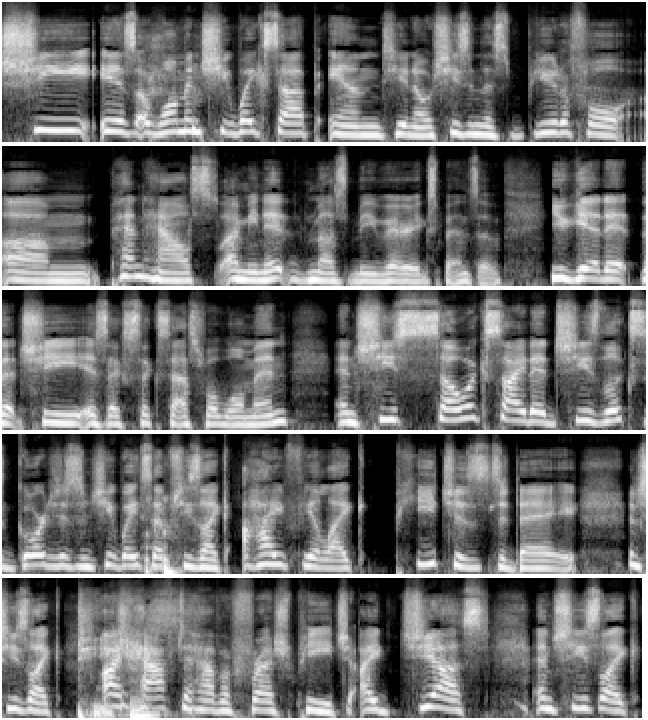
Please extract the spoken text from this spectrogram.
She is a woman. She wakes up and, you know, she's in this beautiful um, penthouse. I mean, it must be very expensive. You get it that she is a successful woman and she's so excited. She looks gorgeous and she wakes up. She's like, I feel like peaches today. And she's like, I have to have a fresh peach. I just, and she's like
